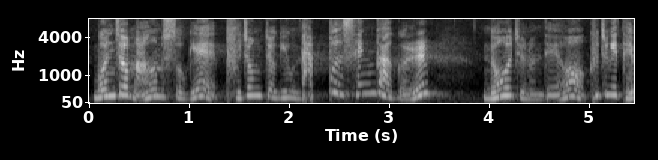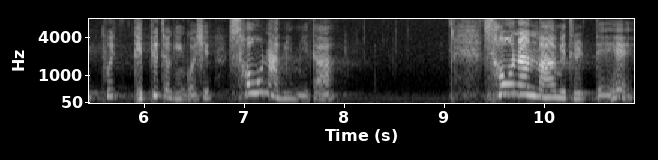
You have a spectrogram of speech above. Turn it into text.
먼저 마음속에 부정적이고 나쁜 생각을 넣어주는데요. 그 중에 대표, 대표적인 것이 서운함입니다. 서운한 마음이 들때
